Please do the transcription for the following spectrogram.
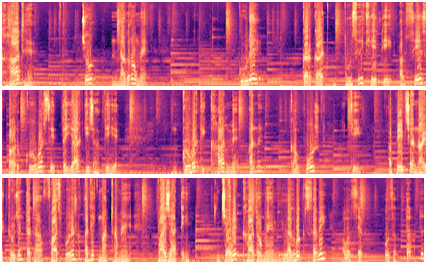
खाद है, जो नगरों में कूड़े, करकट, दूसरी खेती, अवशेष और गोबर से तैयार की जाती है। गोबर की खाद में अन्य कंपोस्ट अपेक्षा नाइट्रोजन तथा फास्फोरस अधिक मात्रा में पाए जाते हैं। जैविक खादों में लगभग सभी आवश्यक पोषक तत्व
